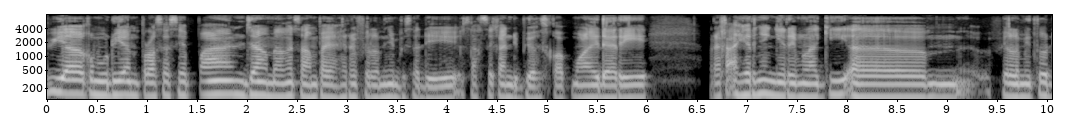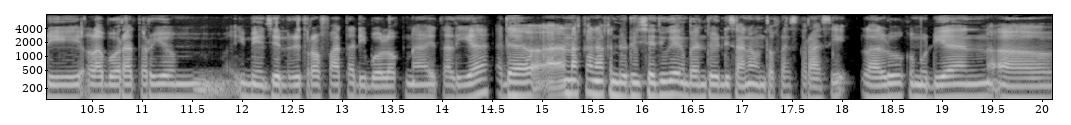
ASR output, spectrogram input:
Ya kemudian prosesnya panjang banget sampai akhirnya filmnya bisa disaksikan di bioskop mulai dari mereka akhirnya ngirim lagi um, film itu di laboratorium Imaginary Trovata di Bologna, Italia. Ada anak-anak Indonesia juga yang bantuin di sana untuk restorasi. Lalu kemudian um,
